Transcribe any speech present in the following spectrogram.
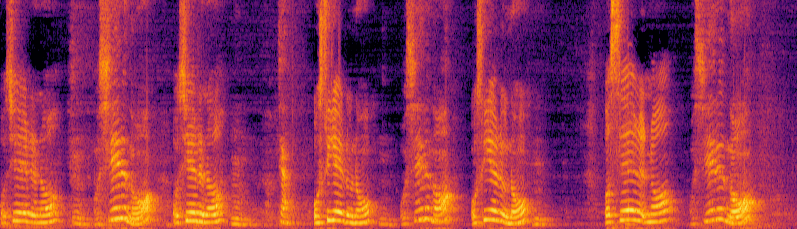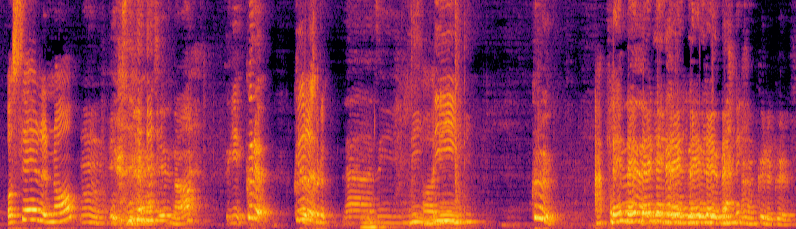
教えるの？うん。教えるの？教えるの？うん。じゃん。教えるの？うん。教えるの？教えるの？うん。教えるの？教えるの？教えるの？うん。いいですね。教えるの？次。来る。来る来るラジリあリ来る。あでんでんでんでんでんでんでんでんうん。来る来る。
